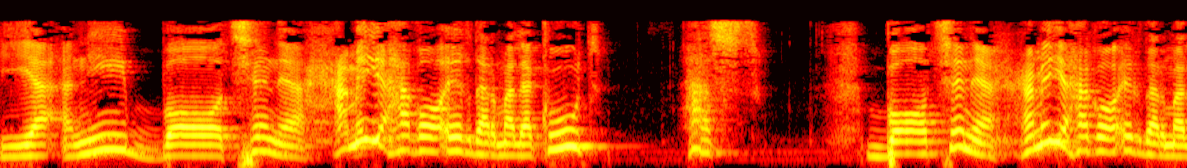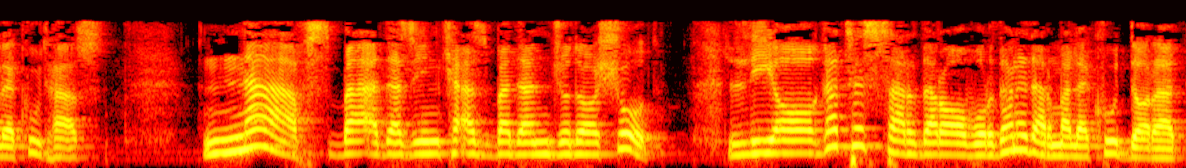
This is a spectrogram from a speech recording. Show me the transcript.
یعنی باطن همه حقایق در ملکوت هست. باطن همه حقایق در ملکوت هست. نفس بعد از این که از بدن جدا شد لیاقت سردر آوردن در ملکوت دارد.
